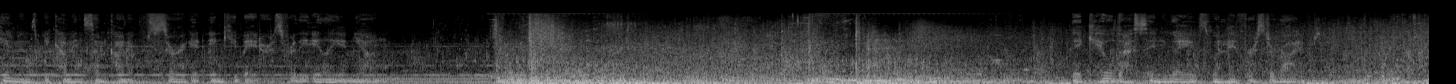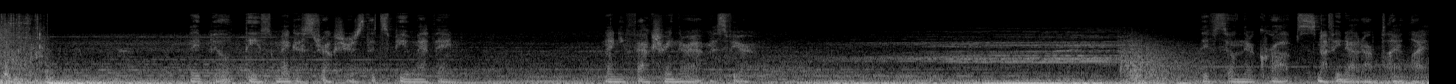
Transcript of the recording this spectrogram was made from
Humans becoming some kind of surrogate incubators for the alien young. They killed us in waves when they first arrived. They built these megastructures that spew methane, manufacturing their atmosphere. They've sown their crops, snuffing out our plant life,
